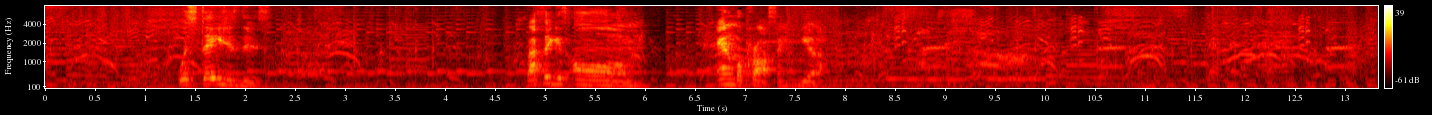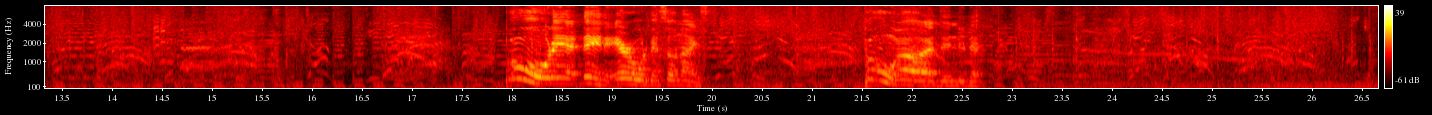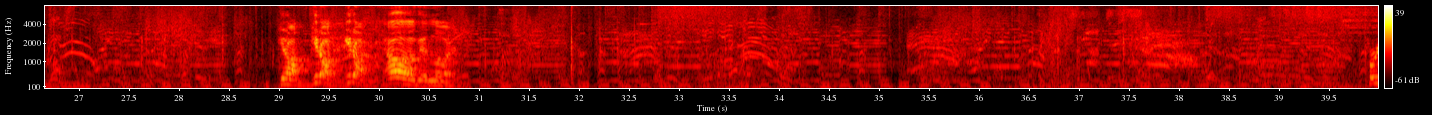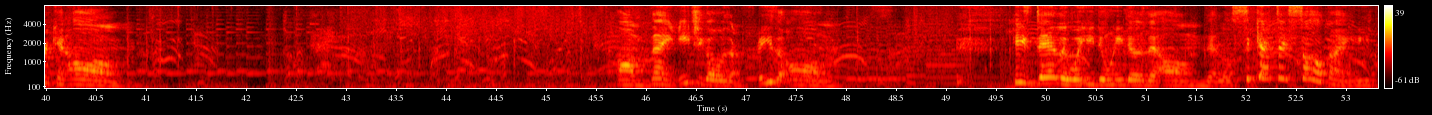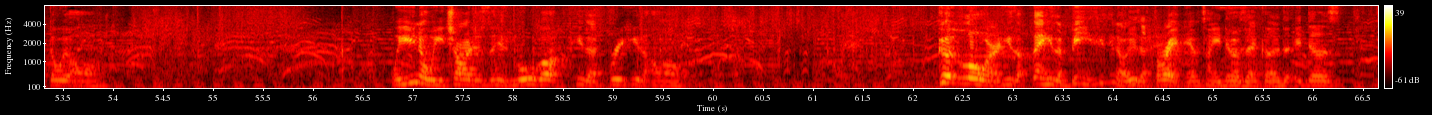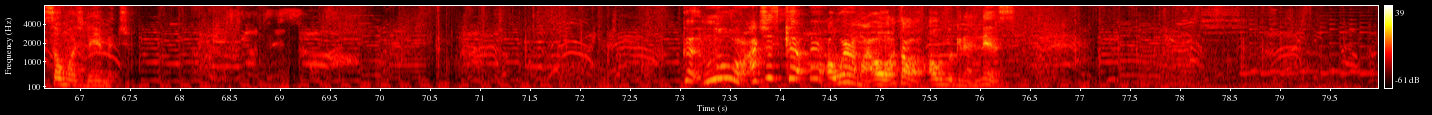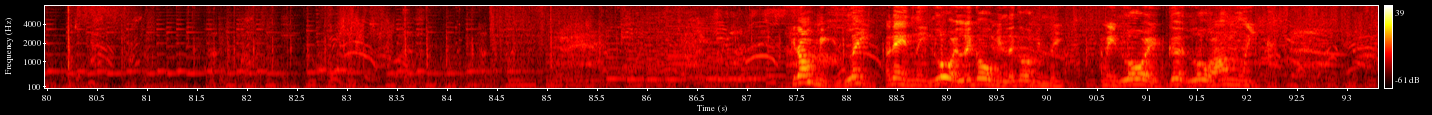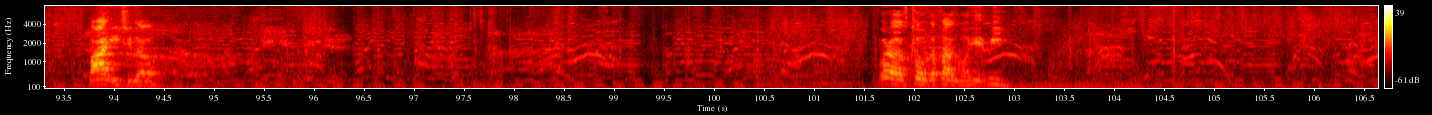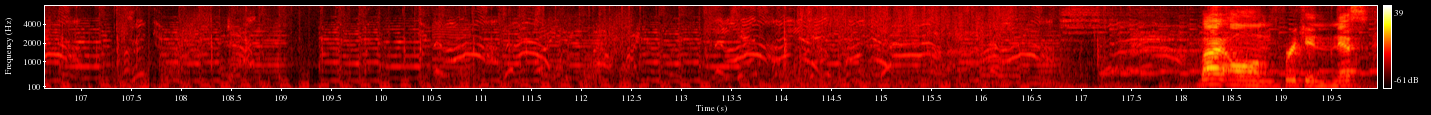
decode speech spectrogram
What stage is this? But I think it's on um, Animal Crossing. Yeah. Boom! That, then the arrow would have been so nice. Boom! Oh, I didn't do that. Get off, get off, get off. Oh, good lord. Freaking, um... Um, dang, Ichigo is a, he's a, um... He's deadly what he doing. He does that, um, that little Sakate Soul thing. He threw it on. Well, you know when he charges his move up, he's a freak. He's a um. Good lord, he's a thing. He's a beast. you know, he's a threat every time he does that because it does so much damage. Good lord, I just kept. Oh, where am I? Oh, I thought I was looking at this. Get off me, Link. I didn't Link. Lloyd, let go of me. Let go of me, Link. I mean, Lloyd. Good lord, I'm Link. Bye, Ichigo. What else close? I thought it was gonna hit me. Bye, um, freaking Ness.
